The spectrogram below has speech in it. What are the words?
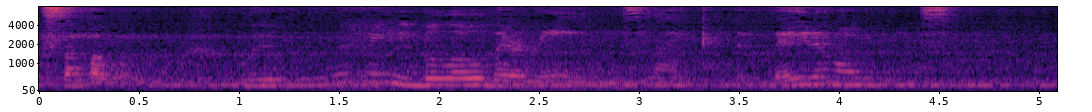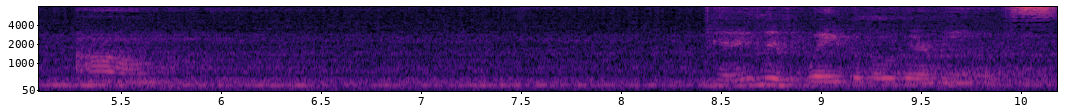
Some of them live way below their means. Like they don't. Um, yeah, they live way below their means.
